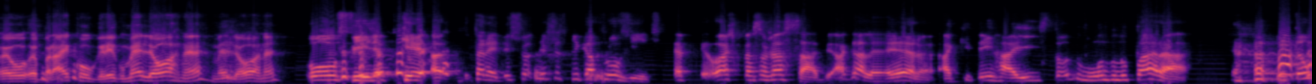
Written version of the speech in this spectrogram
é o hebraico ou grego? Melhor, né? Melhor, né? Ô, filha, porque. Uh, peraí, deixa, deixa eu explicar pro ouvinte. É, eu acho que o pessoal já sabe. A galera aqui tem raiz, todo mundo no Pará. Então,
